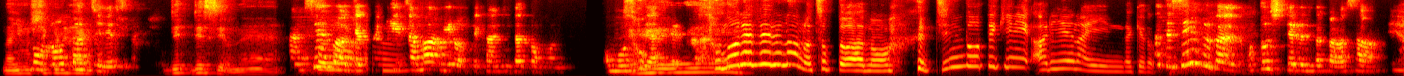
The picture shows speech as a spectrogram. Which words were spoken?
何もしてくれないです。でですよね。政府は逆にざまあ見ろって感じだと思う。思ってやってそのレベルなのちょっとあの 人道的にありえないんだけど。だ。って政府が落としてるんだからさ、いや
